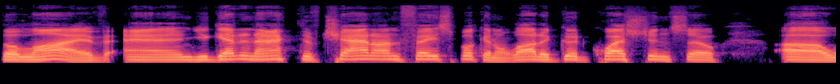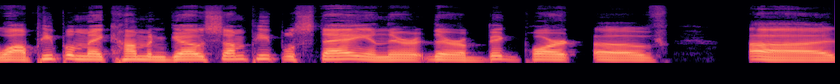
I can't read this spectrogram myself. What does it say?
the live, and you get an active chat on Facebook and a lot of good questions. So, uh, while people may come and go, some people stay, and they're they're a big part of uh,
